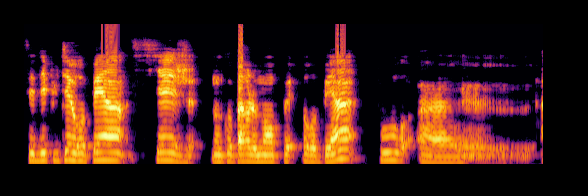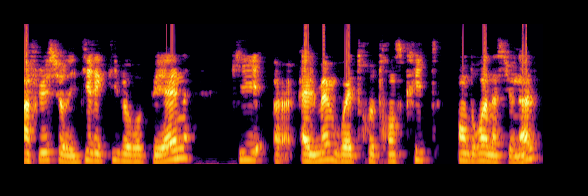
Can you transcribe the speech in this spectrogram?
Ces députés européens siègent donc au Parlement européen pour euh, influer sur les directives européennes qui elles-mêmes vont être transcrites droit national.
